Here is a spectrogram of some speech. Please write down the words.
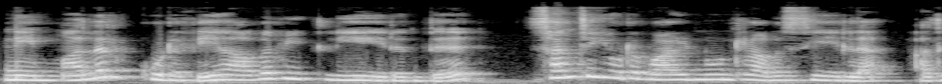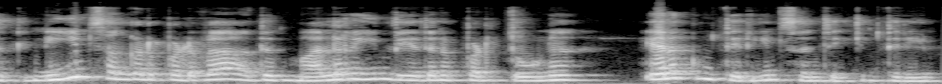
நீ மலர் கூடவே அவ வீட்லயே இருந்து சஞ்சயோட வாழணும்ன்ற அவசியம் இல்ல. அதுக்கு நீயும் சங்கடப்படுவ அது மலரையும் வேதனைப்படுத்தும்னு எனக்கும் தெரியும் சஞ்சய்க்கும் தெரியும்.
